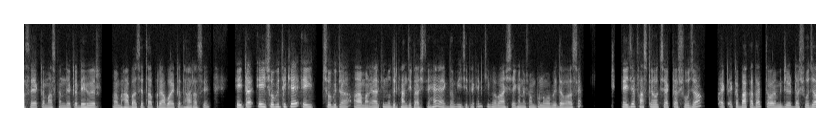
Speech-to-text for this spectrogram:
আছে একটা মাঝখান দিয়ে একটা ঢেউয়ের ভাব আছে তারপরে আবার একটা ধার আছে। এইটা এই ছবি থেকে এই ছবিটা মানে আরকি নদীর খানজিটা আসছে, হ্যাঁ? একদম ইজি দেখেন কীভাবে আসছে এখানে সম্পূর্ণভাবেই দেওয়া আছে। এই যে ফার্স্টে হচ্ছে একটা সোজা, এক একটা বাঁকা দাগ, তারপরে মিডলেরটা সোজা,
